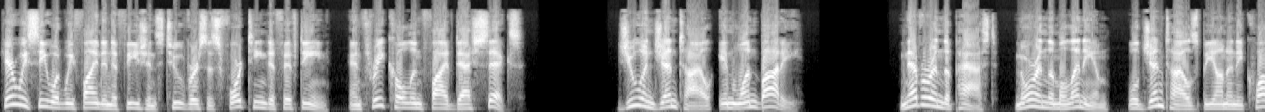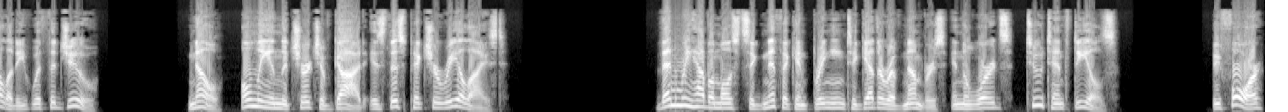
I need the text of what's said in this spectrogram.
Here we see what we find in Ephesians 2 verses 14 to 15, and 3 colon 5 6. Jew and Gentile in one body. Never in the past, nor in the millennium, will Gentiles be on an equality with the Jew. No, only in the Church of God is this picture realized. Then we have a most significant bringing together of numbers in the words two tenth deals. Before,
